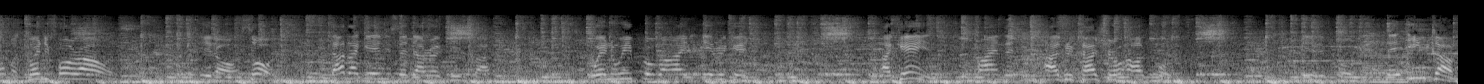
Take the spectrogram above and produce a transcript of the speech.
almost 24 hours. You know, so that again is a direct impact. When we provide irrigation, again, you find that agricultural output is improved. The incomes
